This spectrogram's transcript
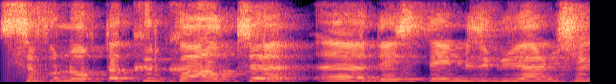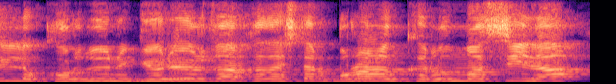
0.46 e, desteğimizi güzel bir şekilde koruduğunu görüyoruz arkadaşlar. Buranın kırılmasıyla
